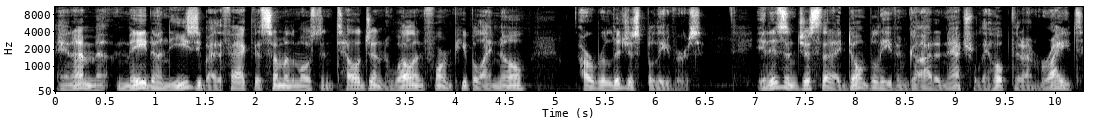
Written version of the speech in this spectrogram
And I'm made uneasy by the fact that some of the most intelligent and well informed people I know are religious believers. It isn't just that I don't believe in God and naturally hope that I'm right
